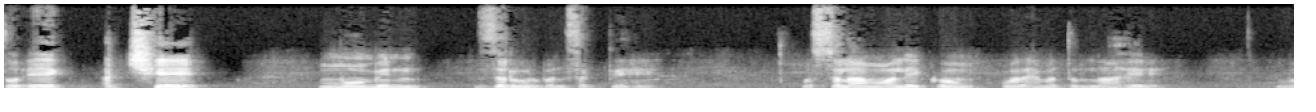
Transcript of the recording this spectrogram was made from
तो एक अच्छे मोमिन ज़रूर बन सकते हैं। वालकम वरहमल व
